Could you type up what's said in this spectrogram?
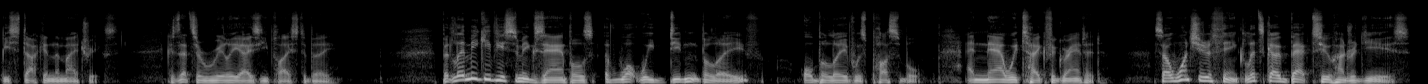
be stuck in the matrix, because that's a really easy place to be. But let me give you some examples of what we didn't believe or believe was possible, and now we take for granted. So I want you to think let's go back 200 years.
